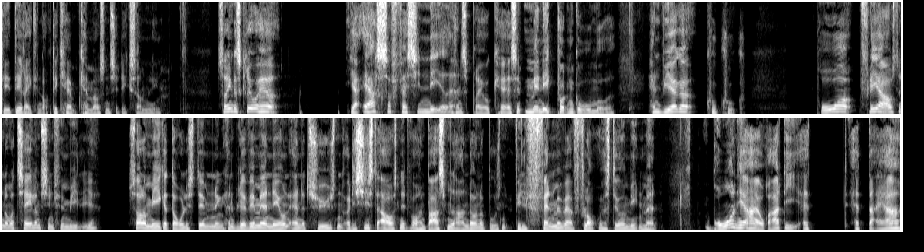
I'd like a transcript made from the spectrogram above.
det, det er rigtigt nok. Det kan, kan man jo sådan set ikke sammenligne. Så er en, der skriver her, jeg er så fascineret af hans brevkasse, men ikke på den gode måde. Han virker kukuk. -kuk bruger flere afsnit om at tale om sin familie, så er der mega dårlig stemning. Han bliver ved med at nævne Anna Thysen, og de sidste afsnit, hvor han bare smider andre under bussen, ville fandme være flov, hvis det var min mand. Brugeren her har jo ret i, at, at der er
